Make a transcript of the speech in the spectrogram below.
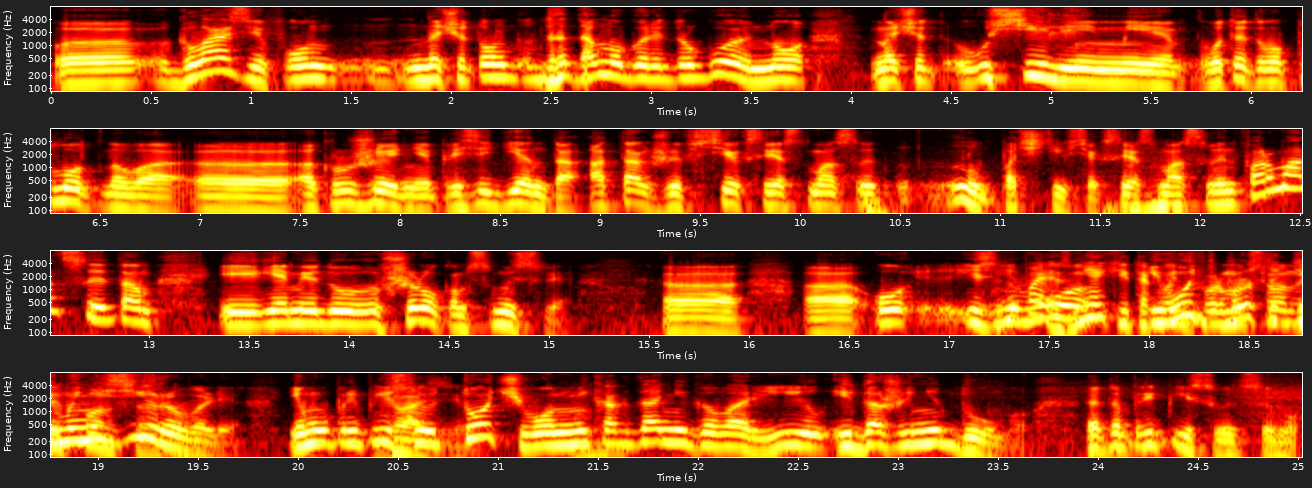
Э, Глазев, он, значит, он давно говорит другое, но значит, усилиями вот этого плотного э, окружения президента, а также всех средств массовой, ну, почти всех средств массовой информации, там, и я имею в виду в широком смысле, Э, э, из ну, него его просто демонизировали. Ему приписывают Глазил. то, чего он никогда не говорил и даже не думал. Это приписывается ему.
